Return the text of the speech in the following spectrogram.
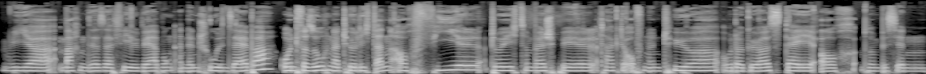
wir machen sehr, sehr viel Werbung an den Schulen selber und versuchen natürlich dann auch viel durch zum Beispiel Tag der offenen Tür oder Girls Day auch so ein bisschen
